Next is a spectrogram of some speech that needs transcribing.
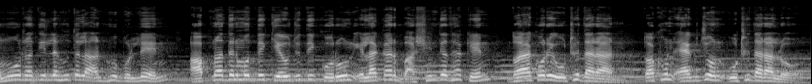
ওমর রাদিল্লাহ আনহু বললেন, আপনাদের মধ্যে কেউ যদি করুণ এলাকার বাসিন্দা থাকেন, দয়া করে উঠে দাঁড়ান। তখন একজন উঠে দাঁড়াল।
